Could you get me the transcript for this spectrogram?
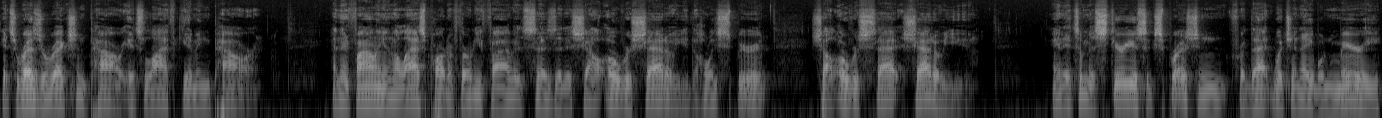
It's resurrection power. It's life giving power. And then finally, in the last part of 35, it says that it shall overshadow you. The Holy Spirit shall overshadow you. And it's a mysterious expression for that which enabled Mary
